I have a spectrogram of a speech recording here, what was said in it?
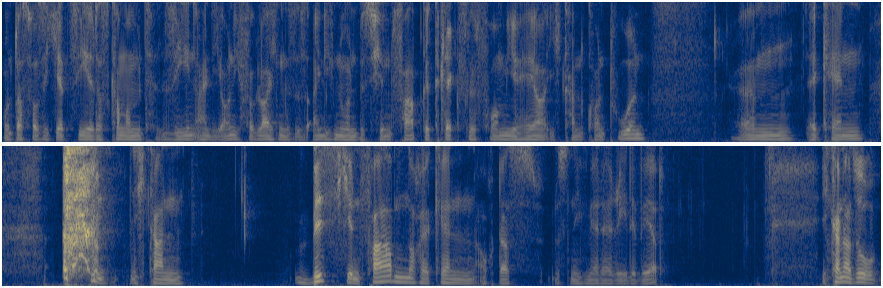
Und das, was ich jetzt sehe, das kann man mit Sehen eigentlich auch nicht vergleichen. Es ist eigentlich nur ein bisschen Farbgeklecksel vor mir her. Ich kann Konturen ähm, erkennen. Ich kann ein bisschen Farben noch erkennen. Auch das ist nicht mehr der Rede wert. Ich kann also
